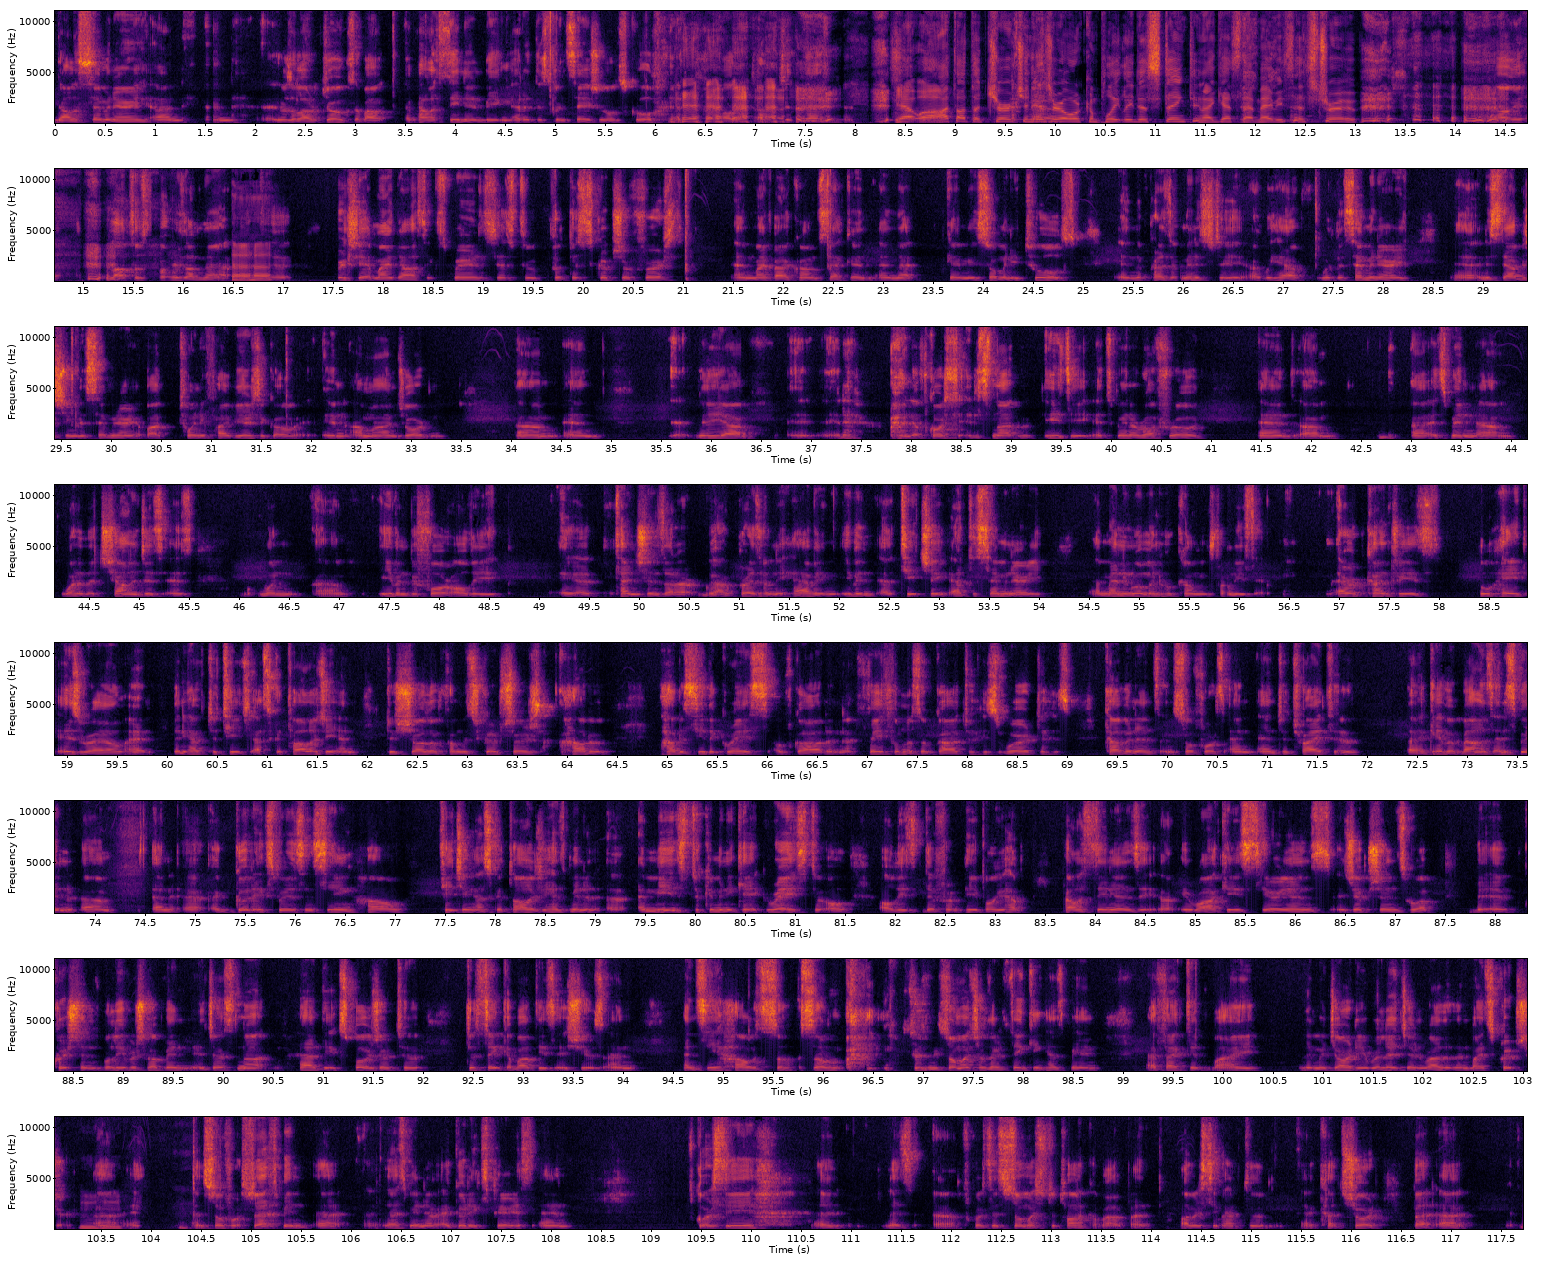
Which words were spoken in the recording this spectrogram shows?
Dallas Seminary, and and there was a lot of jokes about a Palestinian being at a dispensational school all the time. yeah, well, I thought the church and Israel were completely distinct, and I guess that maybe that's true. oh yeah, lots of stories on that. Uh-huh. But, uh, appreciate my Dallas experience just to put the scripture first and my background second, and that gave me so many tools in the present ministry uh, we have with the seminary uh, in establishing the seminary about 25 years ago in Amman, Jordan. Um, and the uh, it, it, and of course it's not easy. It's been a rough road, and um, uh, it's been um, one of the challenges is when um, even before all the uh, tensions that are we are presently having, even uh, teaching at the seminary, uh, men and women who come from these Arab countries who hate Israel, and then you have to teach eschatology and to show them from the scriptures how to how to see the grace of God and the faithfulness of God to His Word, to His covenants, and so forth, and and to try to uh, give a balance. And it's been um, an, a, a good experience in seeing how teaching eschatology has been a, a, means to communicate grace to all, all these different people. You have Palestinians, uh, Iraqis, Syrians, Egyptians who have uh, Christians, believers who have been just not had the exposure to to think about these issues and and see how so, so excuse me so much of their thinking has been affected by the majority religion rather than by scripture. Mm-hmm. Uh, and, and so forth. So that's been uh, that's been a, a, good experience, and of course the uh, there's uh, of course there's so much to talk about, but obviously we have to uh, cut short. But uh,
